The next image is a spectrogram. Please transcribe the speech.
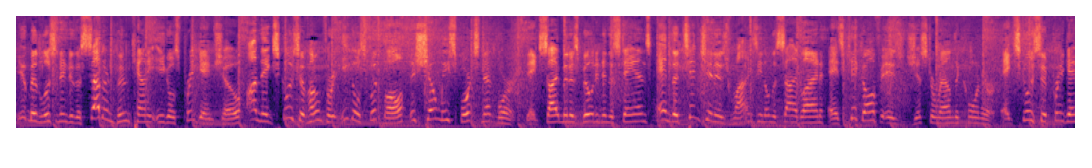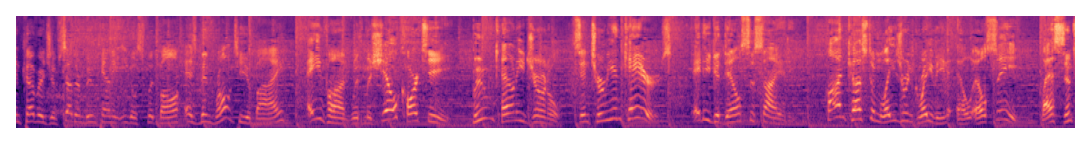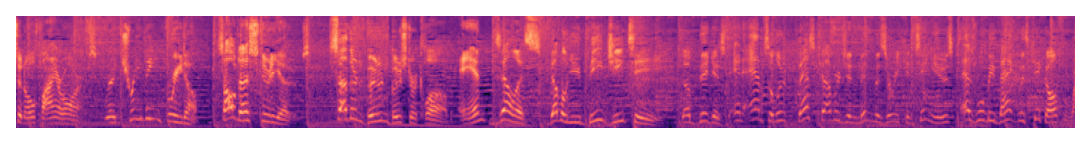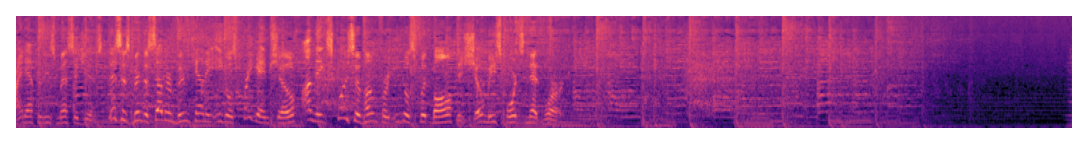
You've been listening to the Southern Boone County Eagles pregame show on the exclusive home for Eagles football, the Show Me Sports Network. The excitement is building in the stands, and the tension is rising on the sideline as kickoff is just around the corner. Exclusive pregame coverage of Southern Boone County Eagles football has been brought to you by Avon with Michelle Carty, Boone County Journal, Centurion Cares, Eddie Gaedel Society. Han Custom Laser Engraving LLC, Last Sentinel Firearms, Retrieving Freedom, Sawdust Studios, Southern Boone Booster Club, and Zealous WBGT. The biggest and absolute best coverage in mid Missouri continues as we'll be back with kickoff right after these messages. This has been the Southern Boone County Eagles pregame show on the exclusive home for Eagles football, the Show Me Sports Network.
